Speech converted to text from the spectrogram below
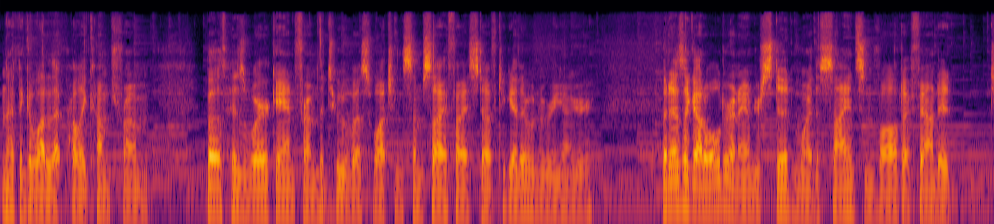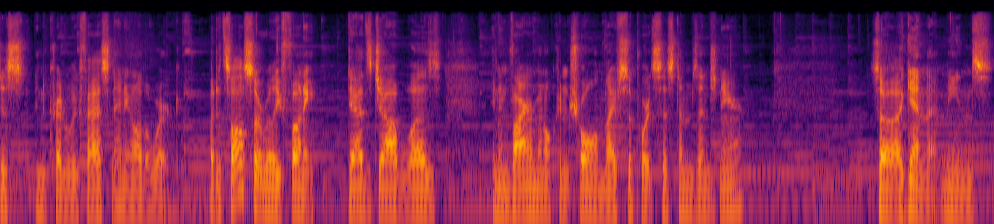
And I think a lot of that probably comes from both his work and from the two of us watching some sci fi stuff together when we were younger. But as I got older and I understood more of the science involved, I found it just incredibly fascinating, all the work. But it's also really funny. Dad's job was an environmental control and life support systems engineer. So, again, that means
